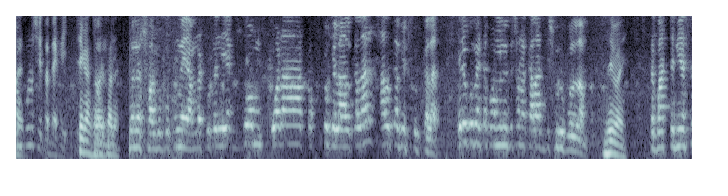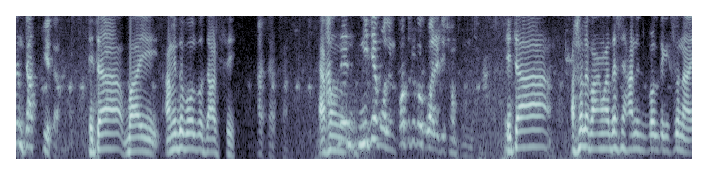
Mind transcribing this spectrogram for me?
সম্পূর্ণ সেটা দেখাই। ঠিক আছে চলেন। চলে মানে সর্বপ্রথমে আমরা টোটালি একদম কড়া টকটকে লাল কালার হালকা বিস্কুট কালার এরকম একটা কম্বিনেশনের কালার দিয়ে শুরু করলাম। জি ভাই। একটা বাচ্চা নিয়ে আসলেন জাত কি এটা? এটা ভাই আমি তো বলব জার্সি। আচ্ছা আচ্ছা। এখন নিজে বলেন কতটুকু কোয়ালিটি সম্পূর্ণ এটা আসলে বাংলাদেশে হানিফ বলতে কিছু নাই।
